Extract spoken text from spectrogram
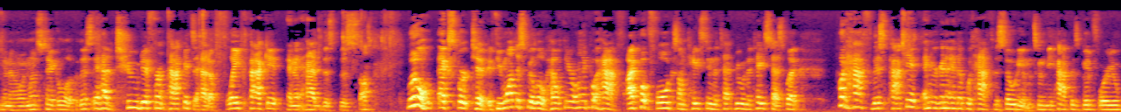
you know, and let's take a look. This it had two different packets. It had a flake packet and it had this this sauce. Little expert tip: if you want this to be a little healthier, only put half. I put full because I'm tasting the doing the taste test, but put half this packet, and you're gonna end up with half the sodium. It's gonna be half as good for you.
